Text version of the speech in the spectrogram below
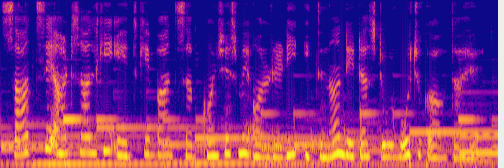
सात से आठ साल की एज के बाद सबकॉन्शियस में ऑलरेडी इतना डेटा स्टोर हो चुका होता है।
